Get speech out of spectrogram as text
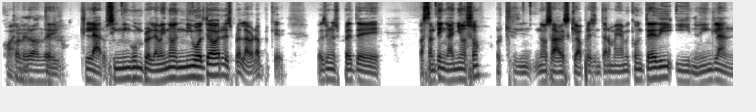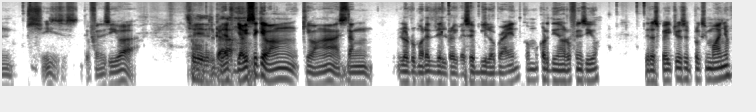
con, el, under. Claro, sin ningún problema. Y no, ni volteo a ver el spread, la verdad, porque ser un spread de, bastante engañoso, porque no sabes qué va a presentar Miami con Teddy y New England, de ofensiva. Sí, ya, viste que van, que van a, están los rumores del regreso de Bill O'Brien como coordinador ofensivo de los Patriots el próximo año,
